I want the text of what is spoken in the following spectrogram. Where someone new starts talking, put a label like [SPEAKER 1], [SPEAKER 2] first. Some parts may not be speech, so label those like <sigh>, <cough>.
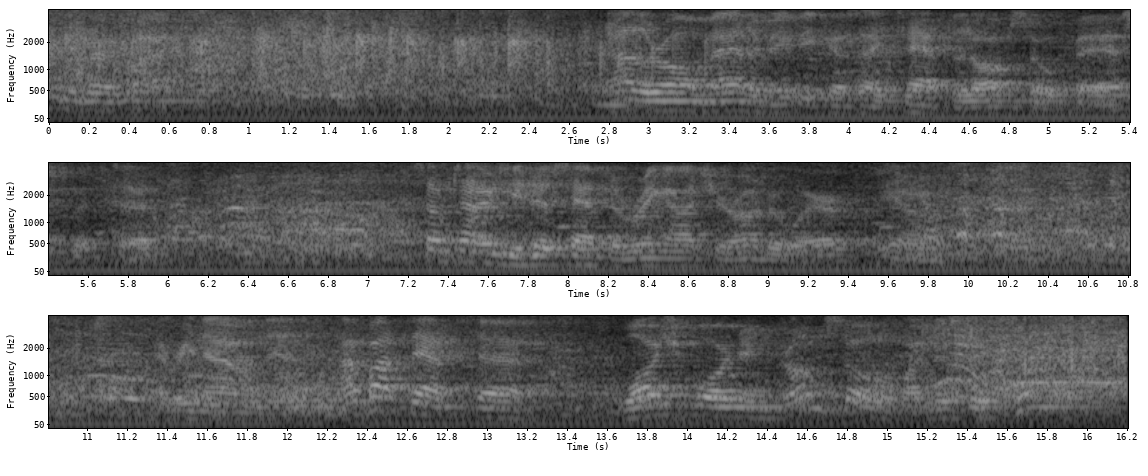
[SPEAKER 1] Thank you very much. Now they're all mad at me because I tapped it off so fast, but uh, sometimes you just have to wring out your underwear, you know, every now and then. How about that uh, washboard and drum solo by Mr. Turner?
